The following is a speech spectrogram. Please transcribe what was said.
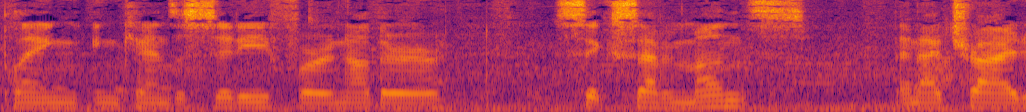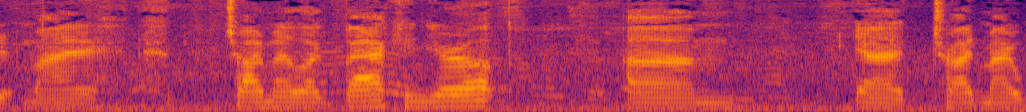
playing in Kansas City for another six, seven months. Then I tried my tried my luck back in Europe. Um, yeah, tried my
